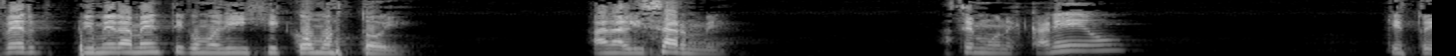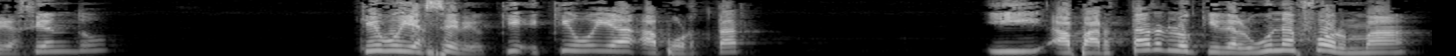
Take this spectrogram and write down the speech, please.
ver primeramente, como dije, cómo estoy. Analizarme. Hacerme un escaneo, qué estoy haciendo, qué voy a hacer, qué, qué voy a aportar y apartar lo que de alguna forma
